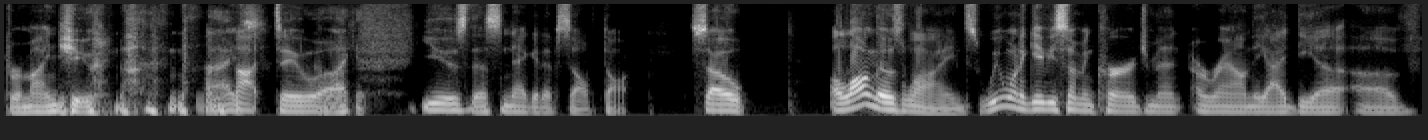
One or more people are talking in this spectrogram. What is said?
to remind you nice. not to like uh, use this negative self talk. So, along those lines, we want to give you some encouragement around the idea of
